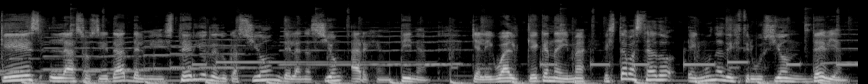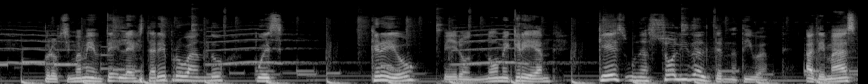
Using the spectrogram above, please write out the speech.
que es la sociedad del Ministerio de Educación de la Nación Argentina, que al igual que Canaima está basado en una distribución Debian. Próximamente la estaré probando, pues creo, pero no me crean, que es una sólida alternativa, además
